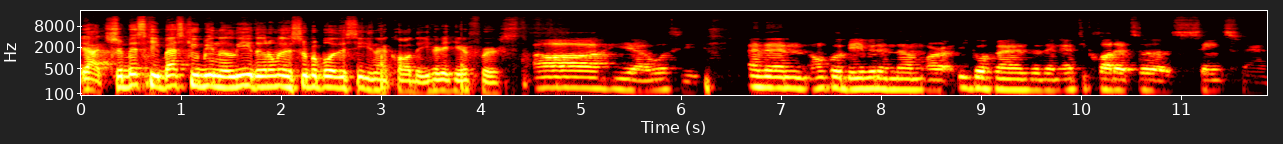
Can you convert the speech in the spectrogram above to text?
Yeah, Trubisky, best QB in the league. They're gonna win the Super Bowl this season. I called it. You heard it here first. Uh yeah, we'll see. And then Uncle David and them are Eagle fans, and then Auntie Claudette's a Saints fan.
